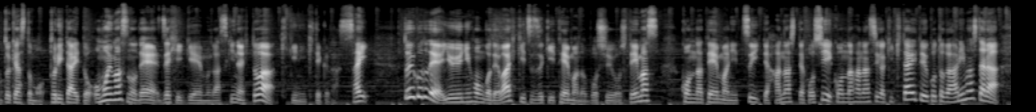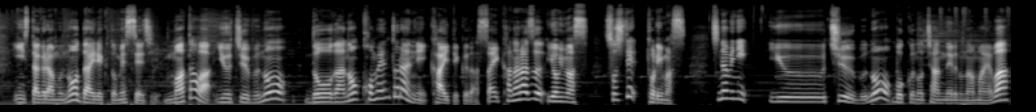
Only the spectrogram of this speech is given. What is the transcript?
ッドキャストも撮りたいと思いますので、ぜひゲームが好きな人は聞きに来てください。ということで、ゆうゆう日本語では引き続きテーマの募集をしています。こんなテーマについて話してほしい、こんな話が聞きたいということがありましたら、インスタグラムのダイレクトメッセージ、または YouTube の動画のコメント欄に書いてください。必ず読みます。そして撮ります。ちなみに YouTube の僕のチャンネルの名前は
